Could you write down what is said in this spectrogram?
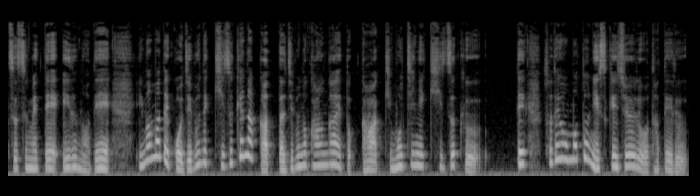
進めているので今までこう自分で気づけなかった自分の考えとか気持ちに気づく。でそれをもとにスケジュールを立てる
